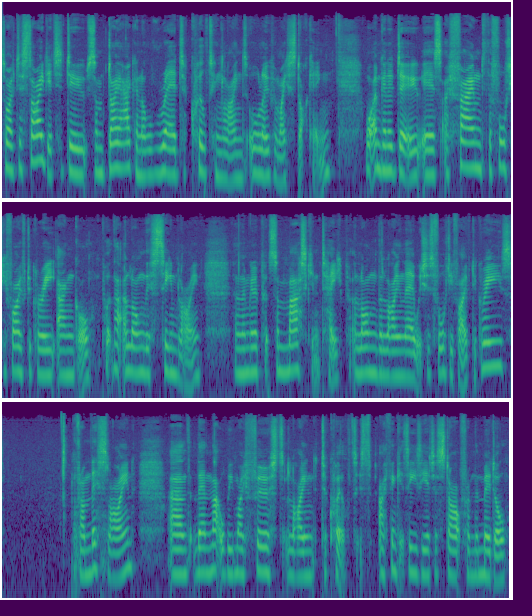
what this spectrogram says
So I've decided to do some diagonal red quilting lines all over my stocking. What I'm going to do is I found the 45 degree angle, put that along this seam line, and I'm going to put some masking tape along the line there which is 45 degrees from this line and then that will be my first line to quilt. It's, I think it's easier to start from the middle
